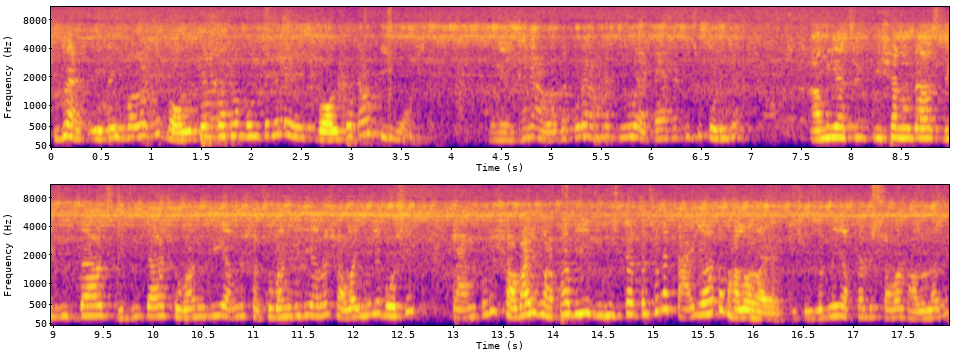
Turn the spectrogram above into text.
শুধু এটাই বলার যে গল্পের কথা বলতে গেলে এই গল্পটাও টিম ওয়ার্ক মানে এখানে আলাদা করে আমরা কেউ একা একা কিছু করি না। আমি আছি কৃষাণু দাস বিজিৎ দাস বিজিতা শুভাঙ্গী, আমরা শুভাঙ্গীদি আমরা সবাই মিলে বসি প্ল্যান করি, সবাই মাথা দিয়ে জিনিসটার পেছনে, তাই হয়তো ভালো হয় আর কি, সেই জন্যই আপনাদের সবার ভালো লাগে।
